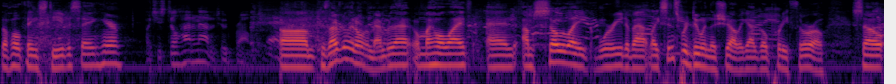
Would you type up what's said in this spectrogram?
The whole thing Steve is saying here. But she still had an attitude problem. Um, because I really don't remember that on my whole life, and I'm so like worried about like since we're doing the show, we gotta go pretty thorough. So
